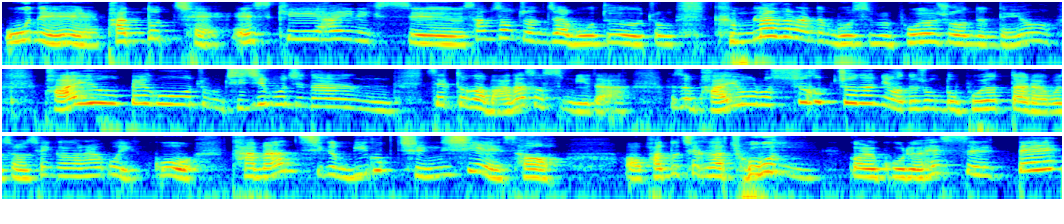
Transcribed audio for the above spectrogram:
오늘 반도체, SK 하이닉스, 삼성전자 모두 좀 급락을 하는 모습을 보여주었는데요. 바이오 빼고 좀 지지부진한 섹터가 많았었습니다. 그래서 바이오로 수급 전환이 어느 정도 보였다라고 저는 생각을 하고 있고, 다만 지금 미국 증시에서 어, 반도체가 좋은 걸 고려했을 때,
